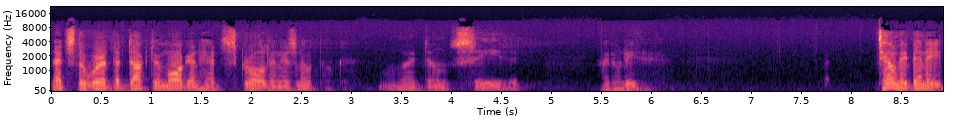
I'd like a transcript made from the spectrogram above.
That's the word that Dr. Morgan had scrawled in his notebook. Well, I don't see that. I don't either. Tell me, Benny,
